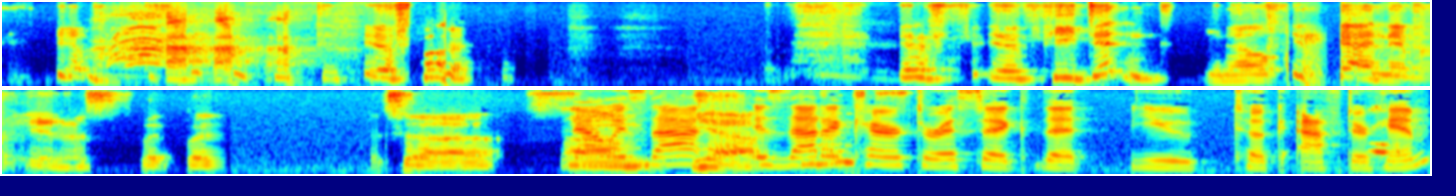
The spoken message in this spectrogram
if, if, if he didn't, you know, guy never hit us, but but. Uh, now um, is that yeah. is that a characteristic that you took after him,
